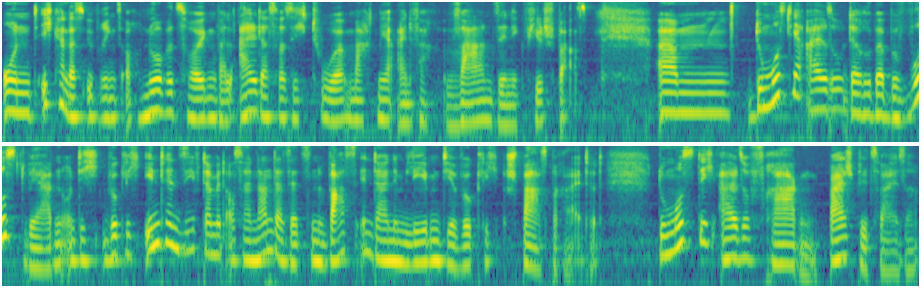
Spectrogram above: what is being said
Und ich kann das übrigens auch nur bezeugen, weil all das, was ich tue, macht mir einfach wahnsinnig viel Spaß. Ähm, du musst dir also darüber bewusst werden und dich wirklich intensiv damit auseinandersetzen, was in deinem Leben dir wirklich Spaß bereitet. Du musst dich also fragen, beispielsweise,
